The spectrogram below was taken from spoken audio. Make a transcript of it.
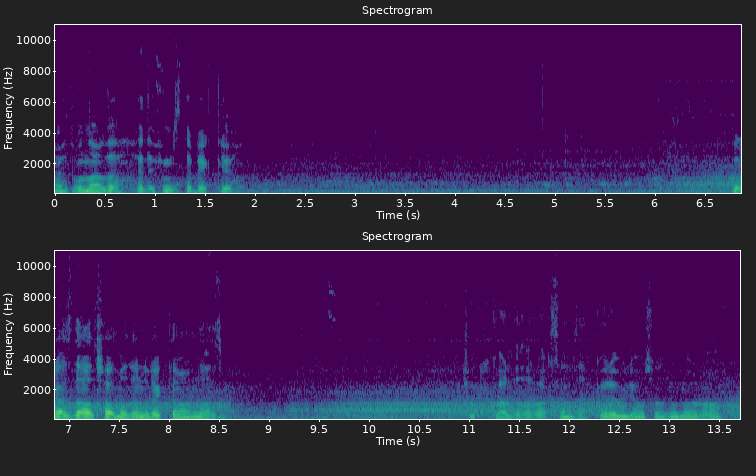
Evet, bunlar da hedefimizde bekliyor. Biraz daha alçalmalarını beklemem lazım. Çok yukarıdalar baksanıza. Görebiliyor musunuz bilmiyorum ama.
